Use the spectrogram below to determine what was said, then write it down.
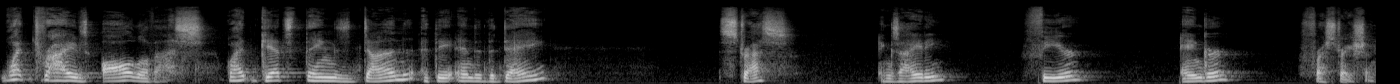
What drives all of us? What gets things done at the end of the day? Stress, anxiety, fear, anger, frustration.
